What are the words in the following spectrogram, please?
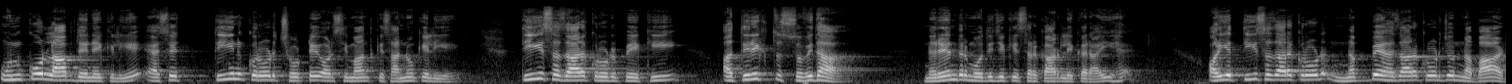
उनको लाभ देने के लिए ऐसे तीन करोड़ छोटे और सीमांत किसानों के लिए तीस हज़ार करोड़ रुपए की अतिरिक्त सुविधा नरेंद्र मोदी जी की सरकार लेकर आई है। और ये तीस हज़ार करोड़, नब्बे हज़ार करोड़ जो नबार्ड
